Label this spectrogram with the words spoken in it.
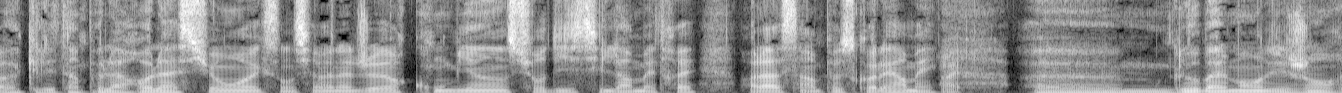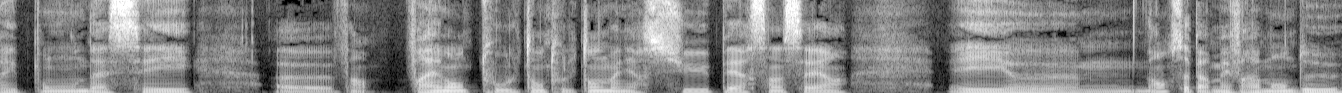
euh, quelle était un peu la relation avec ces anciens managers, combien sur 10 ils leur mettraient. Voilà, c'est un peu scolaire, mais Ouais. euh, globalement, les gens répondent assez, euh, enfin, vraiment tout le temps, tout le temps, de manière super sincère. Et non, ça permet vraiment de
